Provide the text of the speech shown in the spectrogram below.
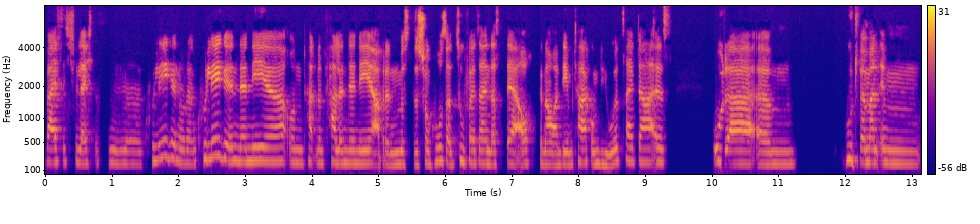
weiß ich, vielleicht ist eine Kollegin oder ein Kollege in der Nähe und hat einen Fall in der Nähe, aber dann müsste es schon großer Zufall sein, dass der auch genau an dem Tag um die Uhrzeit da ist. Oder ähm, gut, wenn man im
